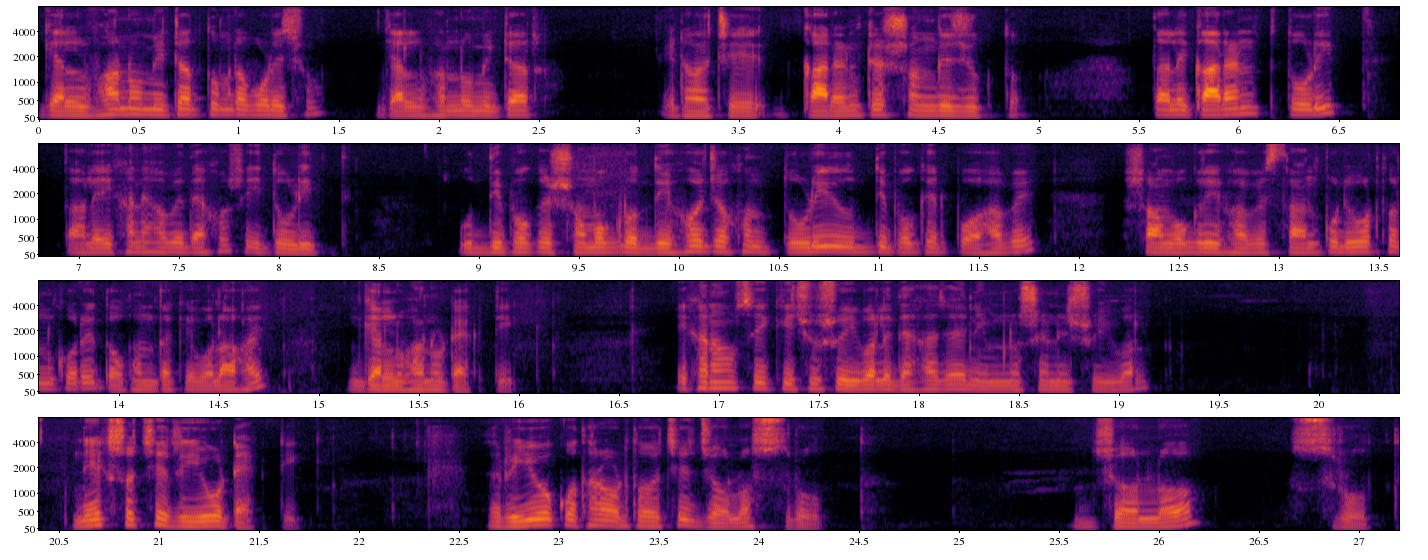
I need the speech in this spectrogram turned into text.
গ্যালভানো মিটার তোমরা পড়েছো। গ্যালভানো মিটার এটা হচ্ছে কারেন্টের সঙ্গে যুক্ত। তাহলে কারেন্ট তড়িৎ, তাহলে এখানে হবে দেখো সেই তড়িৎ। উদ্দীপকের সমগ্র দেহ যখন তড়িৎ উদ্দীপকের প্রভাবে সামগ্রিকভাবে স্থান পরিবর্তন করে, তখন তাকে বলা হয় গ্যালভানো ট্যাকটিক এখানেও সেই কিছু শৈবালে দেখা যায়, নিম্ন শ্রেণির শৈবাল। নেক্সট হচ্ছে রিওট্যাকটিক রিও কথার অর্থ হচ্ছে জলস্রোত। জলস্রোত।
